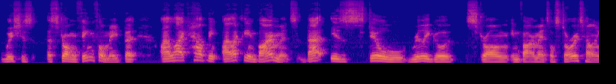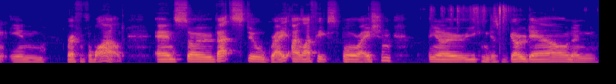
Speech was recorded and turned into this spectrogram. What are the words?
which is a strong thing for me. But I like how the I like the environment. That is still really good, strong environmental storytelling in Breath of the Wild, and so that's still great. I like the exploration. You know, you can just go down and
